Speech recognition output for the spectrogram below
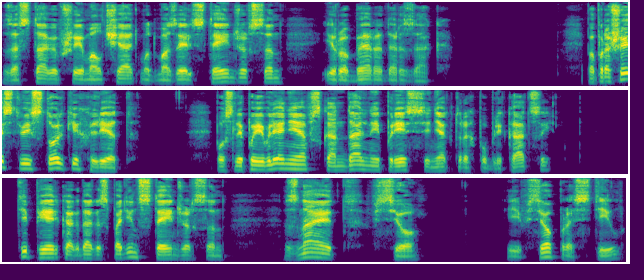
заставившая молчать мадемуазель Стейнджерсон и Робера Дарзак? По прошествии стольких лет, после появления в скандальной прессе некоторых публикаций, теперь, когда господин Стейнджерсон знает все и все простил,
